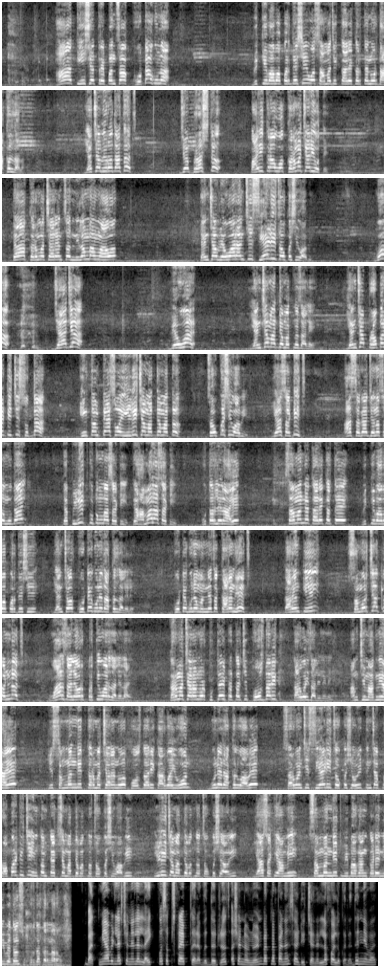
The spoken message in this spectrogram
हा तीनशे त्रेपन्नचा खोटा गुन्हा विक्की बाबा परदेशी व सामाजिक कार्यकर्त्यांवर दाखल झाला. याच्या विरोधातच जे भ्रष्ट पाईकराव व कर्मचारी होते त्या कर्मचाऱ्यांचं निलंबन व्हावं त्यांच्या व्यवहारांची सीआयडी चौकशी व्हावी व ज्या ज्या व्यवहार यांच्या माध्यमातून झाले. यांच्या प्रॉपर्टीची सुद्धा इन्कम टॅक्स व ईडीच्या माध्यमातून चौकशी व्हावी. यासाठीच आज सगळा जनसमुदाय त्या पीडित कुटुंबासाठी त्या हमालासाठी उतरलेला आहे. सामान्य कार्यकर्ते विक्कीबाबा परदेशी यांच्यावर खोटे गुन्हे दाखल झालेले. खोटे गुन्हे म्हणण्याचं कारण हेच. कारण की समोरच्याकडनंच वार झाल्यावर प्रतिवार झालेला आहे. कर्मचाऱ्यांवर कुठल्याही प्रकारची फौजदारी कारवाई झालेली नाही. आमची मागणी आहे की संबंधित कर्मचाऱ्यांवर फौजदारी कारवाई होऊन गुन्हे दाखल व्हावे. सर्वांची सी आय डी चौकशी व्हावी त्यांच्या प्रॉपर्टीची इन्कम टॅक्सच्या माध्यमातून चौकशी व्हावी ईडीच्या माध्यमातून चौकशी व्हावी. यासाठी आम्ही संबंधित विभागांकडे निवेदन सुपूर्द करणार आहोत. बातमी आवडल्यास चॅनलला लाईक व सबस्क्राईब करा व दररोज अशा नवनवीन बातम्या पाहण्यासाठी चॅनलला फॉलो करा. धन्यवाद.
